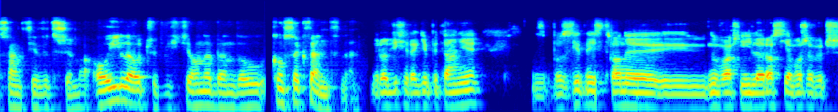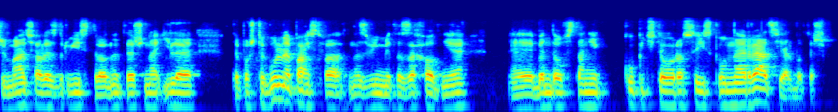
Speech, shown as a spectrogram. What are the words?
sankcje wytrzyma? O ile oczywiście one będą konsekwentne. Rodzi się takie pytanie, bo z jednej strony, y, no właśnie, ile Rosja może wytrzymać, ale z drugiej strony też na ile te poszczególne państwa, nazwijmy to zachodnie, e, będą w stanie kupić tą rosyjską narrację, albo też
